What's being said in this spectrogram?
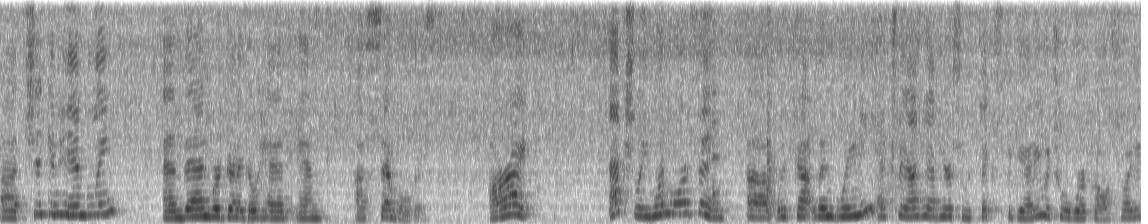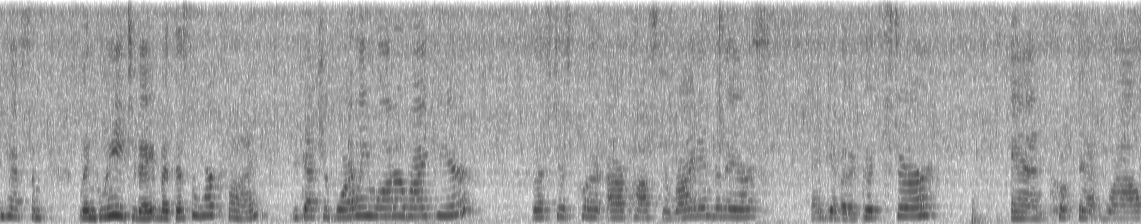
uh, chicken handling, and then we're going to go ahead and assemble this. All right. Actually, one more thing. Uh, we've got linguine. Actually, I have here some thick spaghetti, which will work also. I didn't have some linguine today, but this will work fine. You've got your boiling water right here. Let's just put our pasta right into there and give it a good stir and cook that while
